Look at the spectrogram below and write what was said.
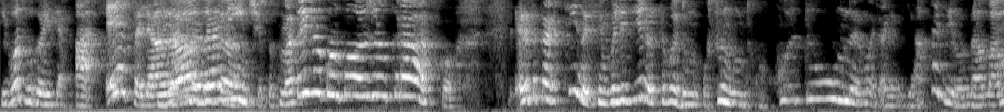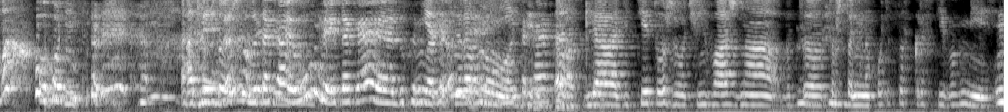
и вот вы говорите, а это Леонардо да, да, да Винчи, посмотри, как он положил краску. Эта картина символизирует собой, думаю, у сына он такой, какой ты умная мать. А я, я ходила на мамахон. А для ребенка вы такая умная и такая духотворенная. Нет, все равно для детей тоже очень важно вот э, то, что они находятся в красивом месте.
